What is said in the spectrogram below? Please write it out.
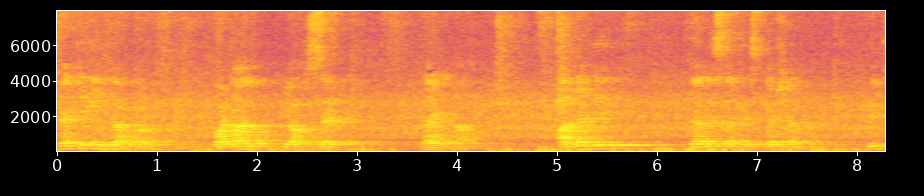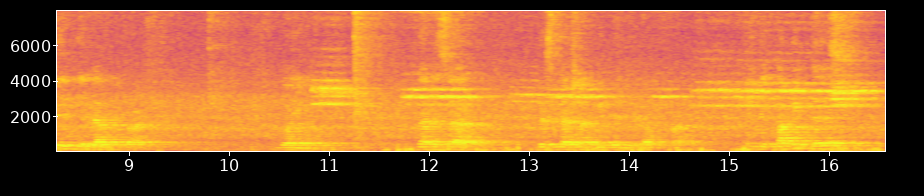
taking into account what all we have said right now. Already there is a discussion within the left front going on. There is a discussion within the front. In the coming days,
